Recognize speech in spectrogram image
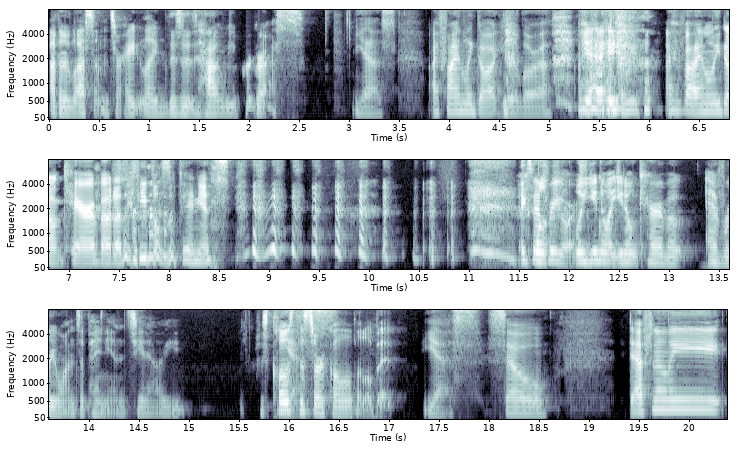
other lessons right like this is how we progress yes. I finally got here, Laura. I Yay. finally, I finally don't care about other people's opinions. Except well, for yours. well you know what you don't care about everyone's opinions you know you just close the circle a little bit Yes. So definitely,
